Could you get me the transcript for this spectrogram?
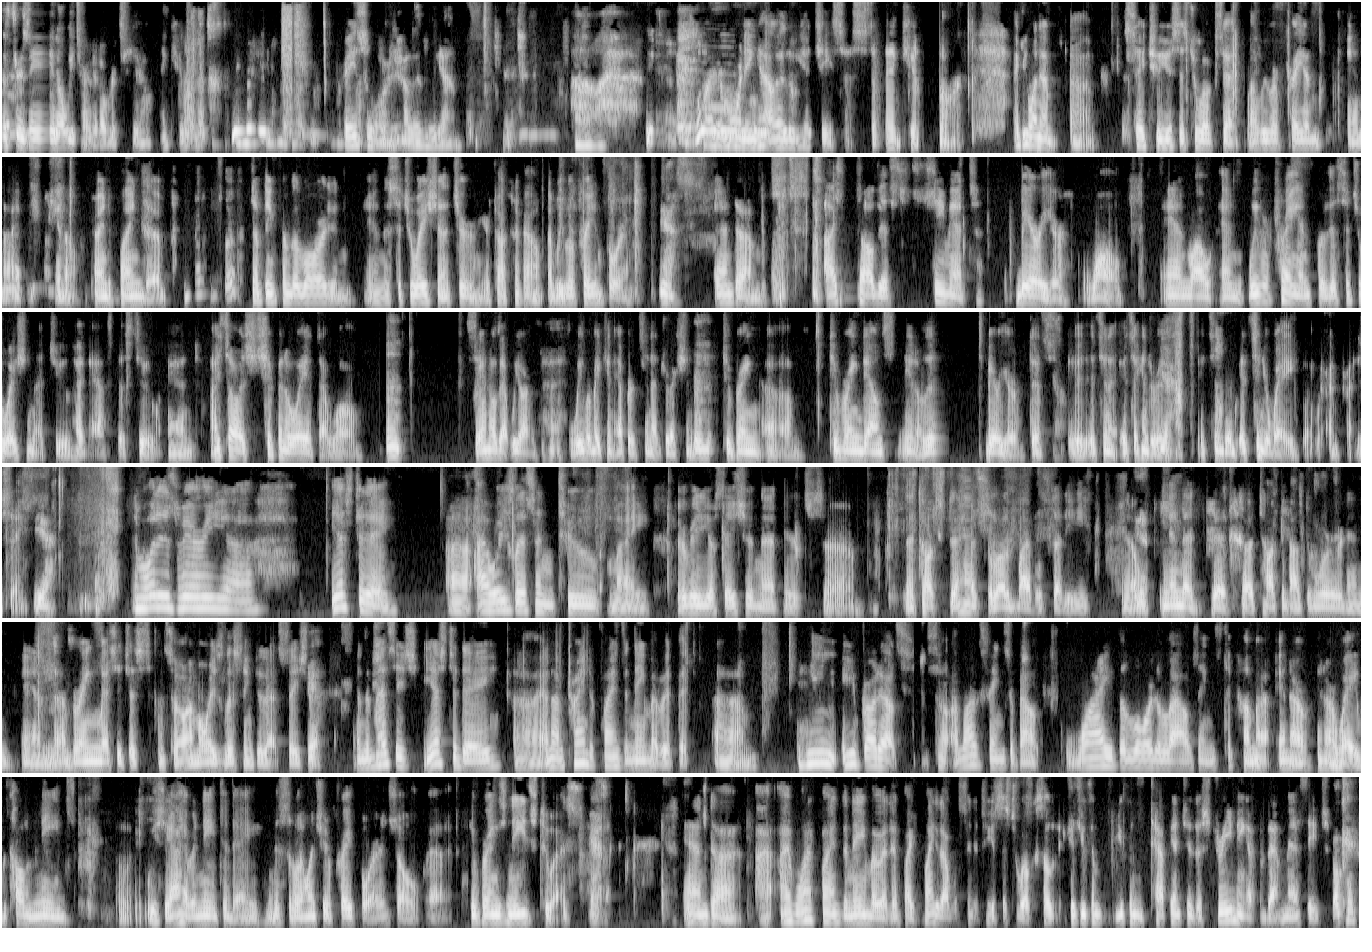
Sister Zeno, we turn it over to you. Thank you. Praise the Lord. Hallelujah. Oh, Friday morning. Hallelujah, Jesus. Thank you, Lord. I do want to uh, say to you, Sister Wilkes, that while we were praying, and I, you know, trying to find uh, something from the Lord in, in the situation that you're you're talking about, that we were praying for. Yes. And um, I saw this cement barrier wall. And while and we were praying for this situation that you had asked us to, and I saw us chipping away at that wall. Mm. So I know that we are we were making efforts in that direction Mhm. to bring um, to bring down you know this barrier that's it, it's in a, it's a hindrance. Yeah. It's in the, it's in your way. What I'm trying to say. Yeah. And what is very uh, yesterday, uh, I always listen to my the radio station that is uh, that talks that has a lot of Bible study, you know, and that that uh, talk about the Word and and uh, bring messages. And so I'm always listening to that station. Yeah. And the message yesterday, uh, and I'm trying to find the name of it, but um, he he brought out so a lot of things about why the Lord allows things to come in our in our way. We call them needs. We say, "I have a need today, and this is what I want you to pray for." And so uh, He brings needs to us. And uh, I, I want to find the name of it. If I find it, I will send it to you, Sister Wilkes, so because you can you can tap into the streaming of that message Okay.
